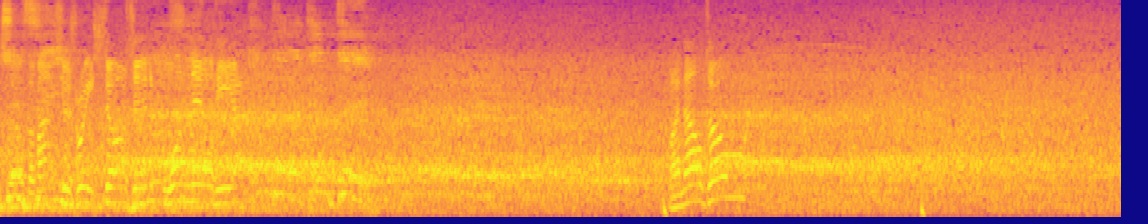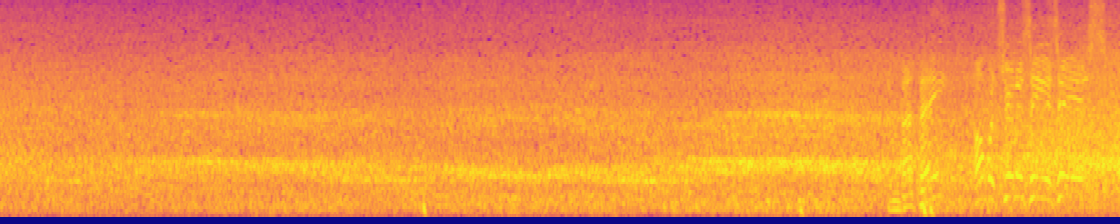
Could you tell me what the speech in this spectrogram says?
The match has restarted. 1-0 here. Wijnaldum. Mbappe. Opportunity it is.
